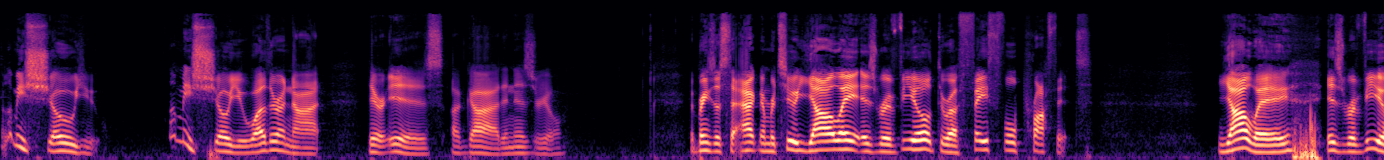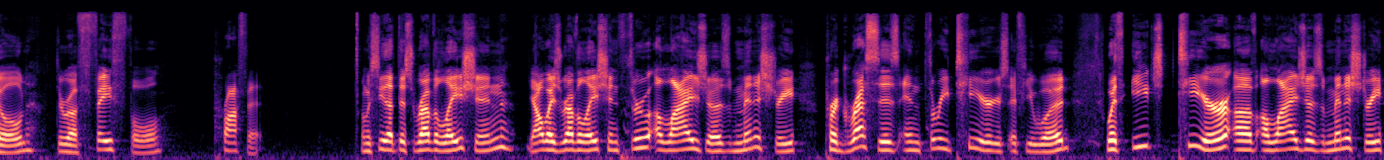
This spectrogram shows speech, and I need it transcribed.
Let me show you. Let me show you whether or not there is a God in Israel. It brings us to act number two Yahweh is revealed through a faithful prophet. Yahweh is revealed through a faithful prophet. And we see that this revelation, Yahweh's revelation through Elijah's ministry, progresses in three tiers, if you would, with each tier of Elijah's ministry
